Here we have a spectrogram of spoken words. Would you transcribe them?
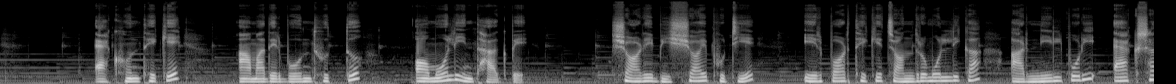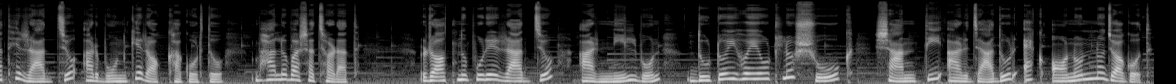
এখন থেকে আমাদের বন্ধুত্ব অমলিন থাকবে। স্বরে বিস্ময় ফুটিয়ে এরপর থেকে চন্দ্রমল্লিকা আর নীলপরি একসাথে রাজ্য আর বনকে রক্ষা করত, ভালোবাসা ছড়াত। রত্নপুরের রাজ্য আর নীলবন দুটোই হয়ে উঠল সুখ, শান্তি আর জাদুর এক অনন্য জগৎ।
